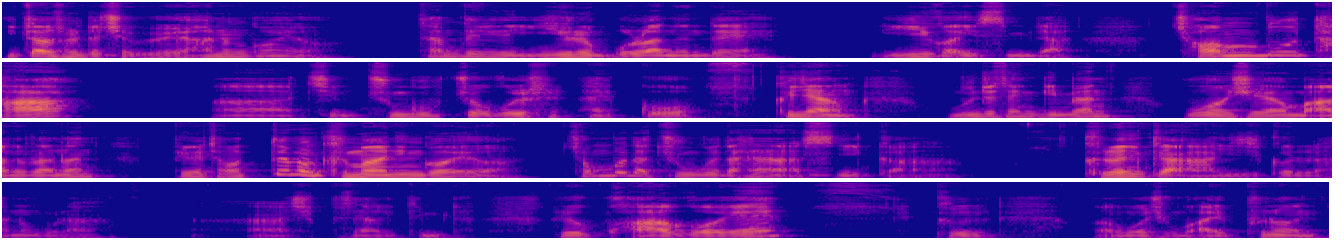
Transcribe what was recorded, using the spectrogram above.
이딴 소리 대체 왜 하는 거예요? 사람들이 이유를 몰랐는데 이유가 있습니다. 전부 다 아, 지금 중국 쪽을 했고 그냥 문제 생기면 우원식이랑 마누라는 비행기 타고 뜨면 그만인 거예요. 전부 다 중국에 다 해놨으니까. 그러니까 아, 이 짓거리를 하는구나 아, 싶은 생각이 듭니다. 그리고 과거에 그 우원식 와이프는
